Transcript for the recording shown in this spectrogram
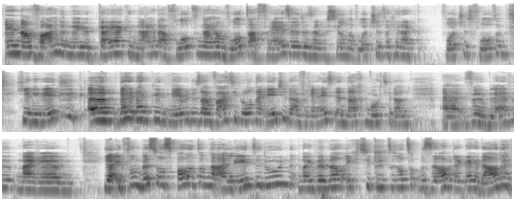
En dan vaarden met je kajak naar dat vlot, naar een vlot dat vrij is. Er zijn verschillende vlotjes dat je dan vlotjes, floten, geen idee, um, dat je dan kunt nemen. Dus dan vaart je gewoon naar eentje dat vrij is en daar mocht je dan verblijven. Maar um, ja, ik vond het best wel spannend om dat alleen te doen. Maar ik ben wel echt super trots op mezelf dat ik dat gedaan heb.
